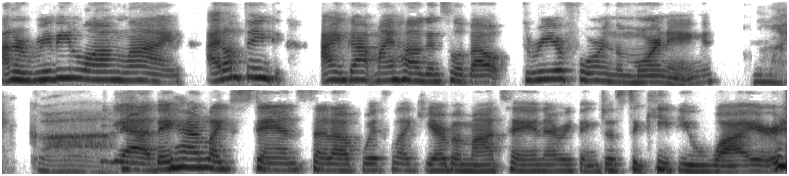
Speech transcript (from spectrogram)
on a really long line. I don't think i got my hug until about three or four in the morning. Oh my god. yeah they had like stands set up with like yerba mate and everything just to keep you wired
